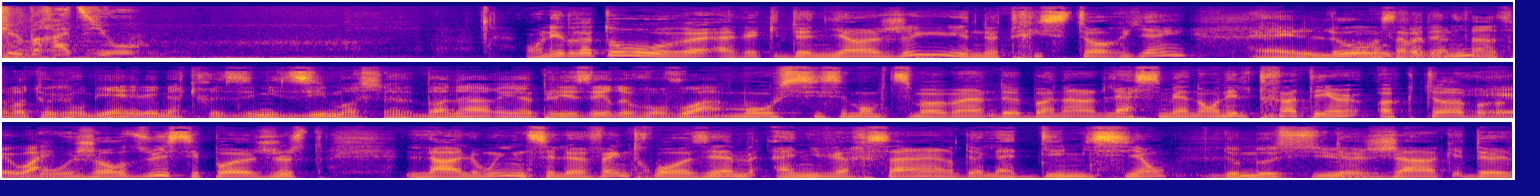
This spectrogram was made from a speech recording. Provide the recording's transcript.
Cube Radio. On est de retour avec Denis Anger, notre historien. Hello, ça va, Denis? Ça va toujours bien. Les mercredis midi, moi, c'est un bonheur et un plaisir de vous revoir. Moi aussi, c'est mon petit moment de bonheur de la semaine. On est le 31 octobre. Eh Aujourd'hui, c'est pas juste l'Halloween, c'est le 23e anniversaire de la démission de Monsieur de Jacques. De,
